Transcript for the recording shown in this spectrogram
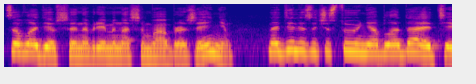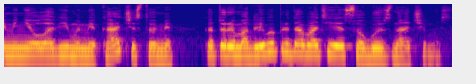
завладевшая на время нашим воображением, на деле зачастую не обладает теми неуловимыми качествами, которые могли бы придавать ей особую значимость.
